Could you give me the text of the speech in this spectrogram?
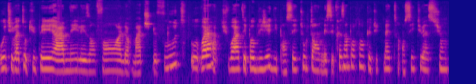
ou tu vas t'occuper à amener les enfants à leur match de foot, ou voilà, tu vois, t'es pas obligé d'y penser tout le temps, mais c'est très important que tu te mettes en situation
